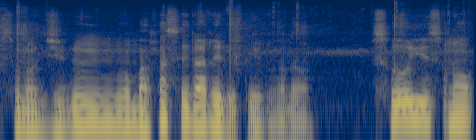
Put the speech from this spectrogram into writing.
その自分を任せられるというのかな。そういうその、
